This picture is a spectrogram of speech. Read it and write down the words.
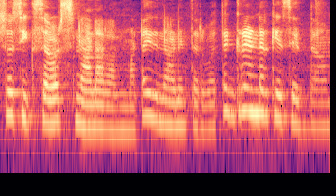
సో సిక్స్ అవర్స్ నానాలన్నమాట. ఇది నానిన తర్వాత గ్రైండర్కి వేసేద్దాం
